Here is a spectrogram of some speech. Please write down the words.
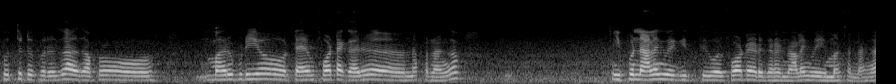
கொடுத்துட்ட பிறகு அதுக்கப்புறம் மறுபடியும் டைம் ஃபோட்டோக்காரு என்ன பண்ணாங்க இப்போ நலங்கு வைக்கிறதுக்கு ஒரு ஃபோட்டோ எடுக்கிறேன் நலங்கு வைமா சொன்னாங்க.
